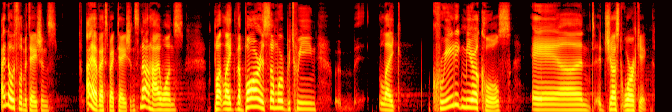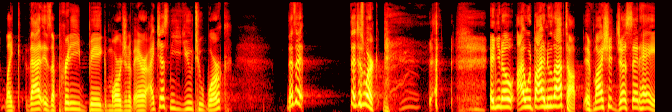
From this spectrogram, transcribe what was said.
I know its limitations. I have expectations, not high ones, but like the bar is somewhere between like creating miracles and just working. Like that is a pretty big margin of error. I just need you to work. That's it. That just work. and you know, I would buy a new laptop if my shit just said, "Hey,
